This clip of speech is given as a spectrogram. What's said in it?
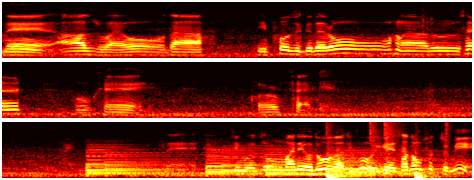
네, 아주 좋아요. 다, 이 포즈 그대로, 하나, 둘, 셋. 오케이. 퍼펙트. 네, 지금 좀 많이 어두워가지고, 이게 자동 초점이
